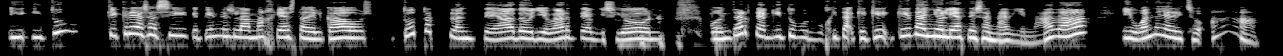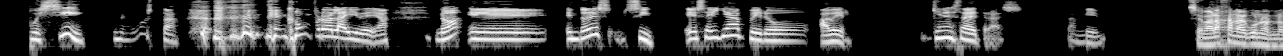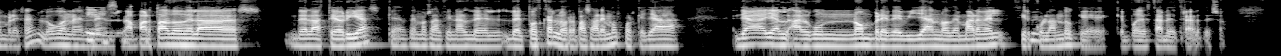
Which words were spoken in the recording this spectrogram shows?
¿y, ¿y tú que creas así, que tienes la magia esta del caos? ¿Tú te has planteado llevarte a visión, montarte aquí tu burbujita? ¿Qué, qué, qué daño le haces a nadie? Nada. Y Wanda ya ha dicho, ah, pues sí, me gusta, te compro la idea, ¿no? Eh, entonces, sí, es ella, pero a ver, ¿quién está detrás? También. Se barajan algunos nombres, ¿eh? Luego en el, apartado de las, de las teorías que hacemos al final del, podcast lo repasaremos porque ya, ya hay algún nombre de villano de Marvel circulando mm. que, que, puede estar detrás de eso.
